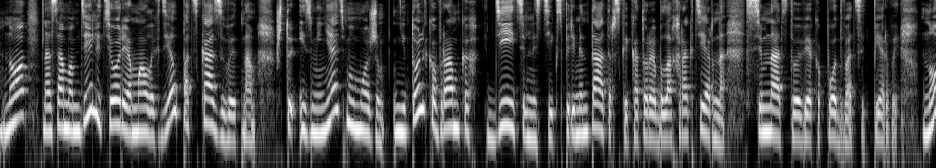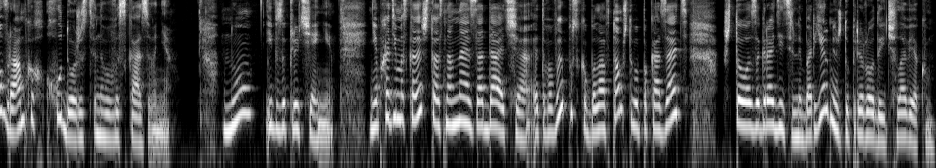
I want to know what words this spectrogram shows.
Но на самом деле теория малых дел подсказывает нам, что изменять мы можем не только в рамках деятельности экспериментаторской, которая была характерна с 17 века по 21, но в рамках художественного высказывания. Ну и в заключении. Необходимо сказать, что основная задача этого выпуска была в том, чтобы показать, что заградительный барьер между природой и человеком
